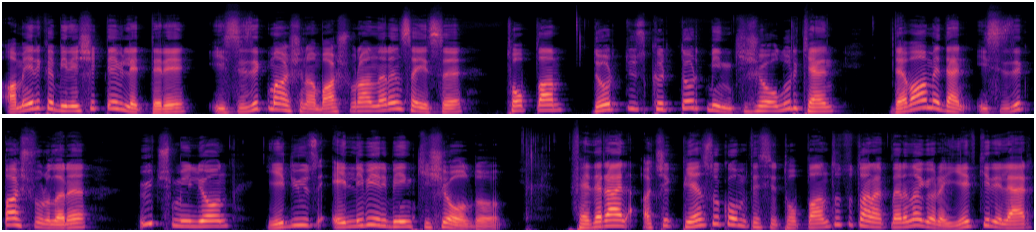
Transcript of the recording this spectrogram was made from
Amerika Birleşik Devletleri işsizlik maaşına başvuranların sayısı toplam 444 bin kişi olurken devam eden işsizlik başvuruları 3 milyon 751 bin kişi oldu. Federal Açık Piyasa Komitesi toplantı tutanaklarına göre yetkililer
